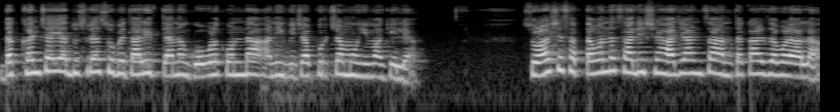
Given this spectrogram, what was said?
दख्खनच्या या दुसऱ्या सुभेदारीत त्यानं गोवळकोंडा आणि विजापूरच्या मोहिमा केल्या. सोळाशे सत्तावन्न साली शहाजहानचा अंतकाळ जवळ आला.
